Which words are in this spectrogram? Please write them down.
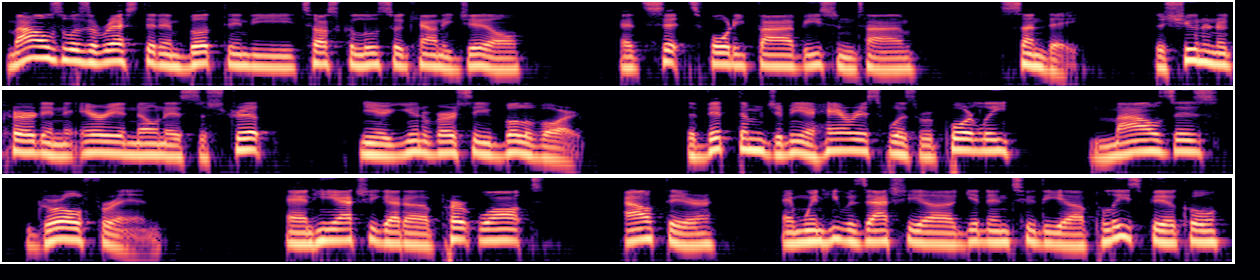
Miles was arrested and booked in the Tuscaloosa County Jail at 6:45 Eastern Time Sunday. The shooting occurred in an area known as the Strip near University Boulevard. The victim, Jamea Harris, was reportedly Miles's girlfriend, and he actually got a perp walked out there. And when he was actually uh, getting into the uh, police vehicle,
